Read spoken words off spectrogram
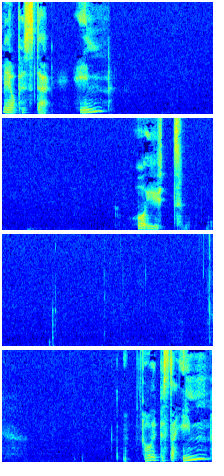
Med å puste inn og ut. Og vi puster inn.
